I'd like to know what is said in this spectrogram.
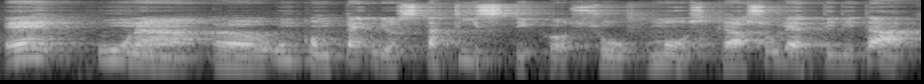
è una, uh, un compendio statistico su Mosca, sulle attività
